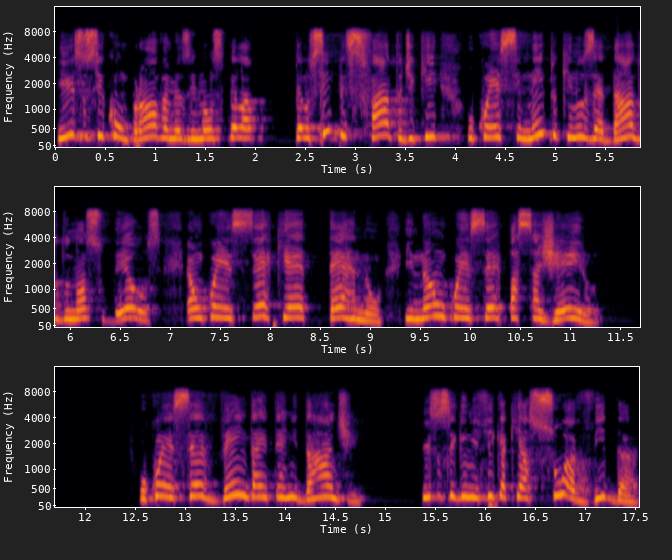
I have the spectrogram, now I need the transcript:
E isso se comprova, meus irmãos, pela, pelo simples fato de que o conhecimento que nos é dado do nosso Deus é um conhecer que é eterno e não um conhecer passageiro. O conhecer vem da eternidade. Isso significa que a sua vida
